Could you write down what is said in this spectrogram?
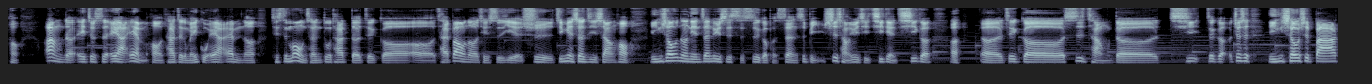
好 ARM 的 A 就是 ARM 哈，它这个美股 ARM 呢，其实某种程度它的这个呃财报呢，其实也是晶片设计商哈。营收呢，年增率是十四个 percent，是比市场预期七点七个呃呃这个市场的七这个就是营收是八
